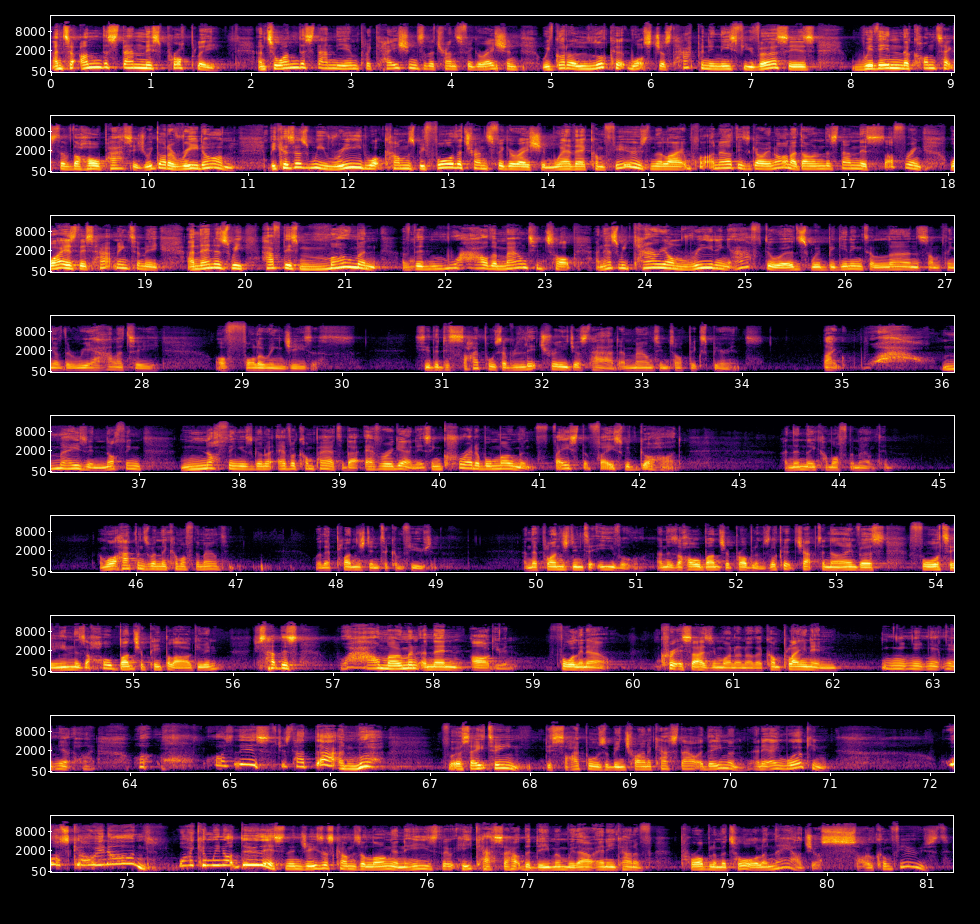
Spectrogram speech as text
And to understand this properly, and to understand the implications of the transfiguration, we've got to look at what's just happened in these few verses within the context of the whole passage. We've got to read on. Because as we read what comes before the transfiguration, where they're confused and they're like, what on earth is going on? I don't understand this suffering. Why is this happening to me? And then as we have this moment of the wow, the mountaintop, and as we carry on reading afterwards, we're beginning to learn something of the reality of following Jesus. See, the disciples have literally just had a mountaintop experience. Like, wow, amazing. Nothing, nothing is going to ever compare to that ever again. It's incredible moment, face to face with God. And then they come off the mountain. And what happens when they come off the mountain? Well, they're plunged into confusion and they're plunged into evil. And there's a whole bunch of problems. Look at chapter 9, verse 14. There's a whole bunch of people arguing. Just had this wow moment and then arguing, falling out, criticizing one another, complaining. What, what's this? I've just had that. And verse 18 disciples have been trying to cast out a demon and it ain't working. What's going on? Why can we not do this? And then Jesus comes along and he's the, he casts out the demon without any kind of problem at all. And they are just so confused.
